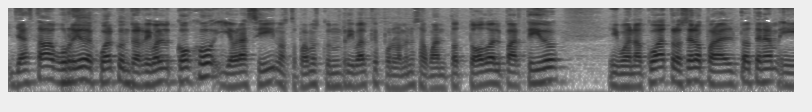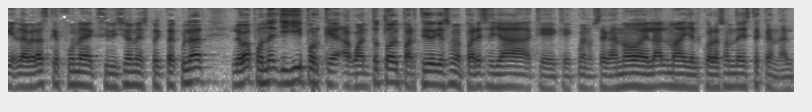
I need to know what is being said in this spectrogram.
ya estaba aburrido de jugar contra el rival cojo y ahora sí nos topamos con un rival que por lo menos aguantó todo el partido. Y bueno, 4-0 para el Tottenham y la verdad es que fue una exhibición espectacular. Le voy a poner GG porque aguantó todo el partido y eso me parece ya que, que, bueno, se ganó el alma y el corazón de este canal.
